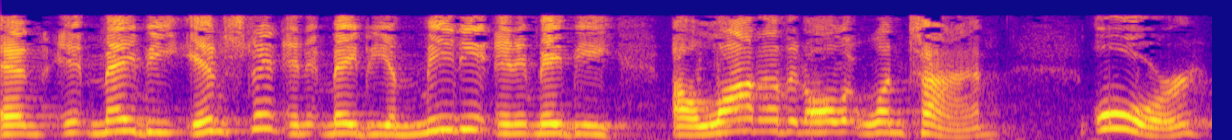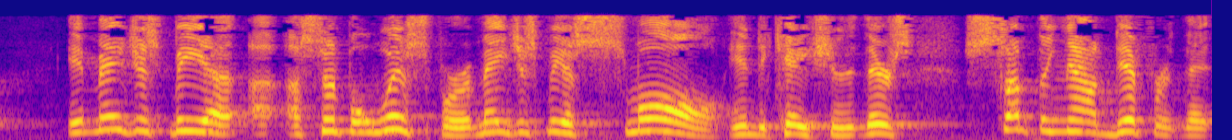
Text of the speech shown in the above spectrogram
And it may be instant, and it may be immediate, and it may be a lot of it all at one time. Or it may just be a, a simple whisper. It may just be a small indication that there's something now different that,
